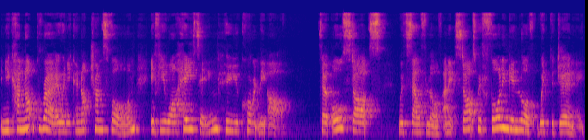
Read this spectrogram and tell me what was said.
And you cannot grow and you cannot transform if you are hating who you currently are. So it all starts with self love and it starts with falling in love with the journey.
